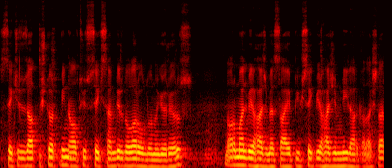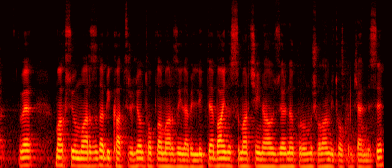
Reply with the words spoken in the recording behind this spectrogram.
864.681 dolar olduğunu görüyoruz. Normal bir hacme sahip yüksek bir hacim değil arkadaşlar. Ve maksimum arzı da bir katrilyon toplam arzıyla birlikte Binance Smart Chain ağı üzerine kurulmuş olan bir token kendisi.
